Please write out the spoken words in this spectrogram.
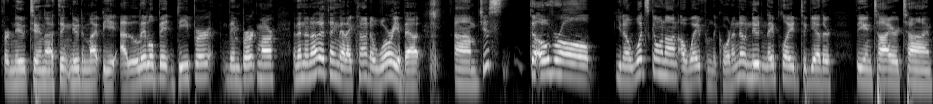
for Newton. I think Newton might be a little bit deeper than Berkmar. And then another thing that I kind of worry about, um, just the overall, you know, what's going on away from the court. I know Newton, they played together the entire time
